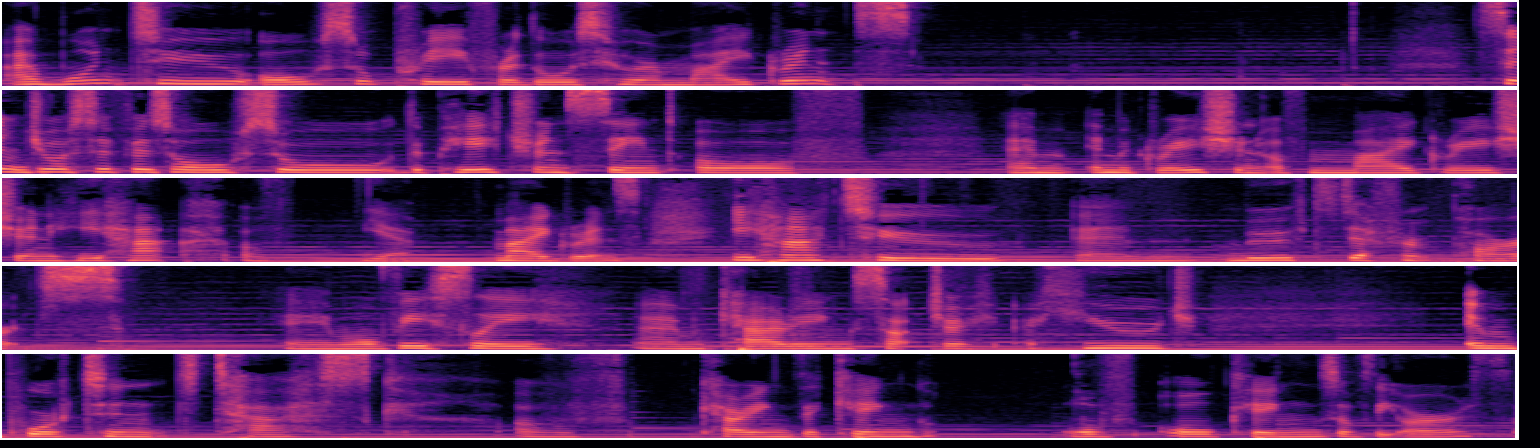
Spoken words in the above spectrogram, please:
I want to also pray for those who are migrants St. Joseph is also the patron saint of um, immigration, of migration. He had, of, yeah, migrants. He had to um, move to different parts, um, obviously, um, carrying such a, a huge, important task of carrying the king of all kings of the earth,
